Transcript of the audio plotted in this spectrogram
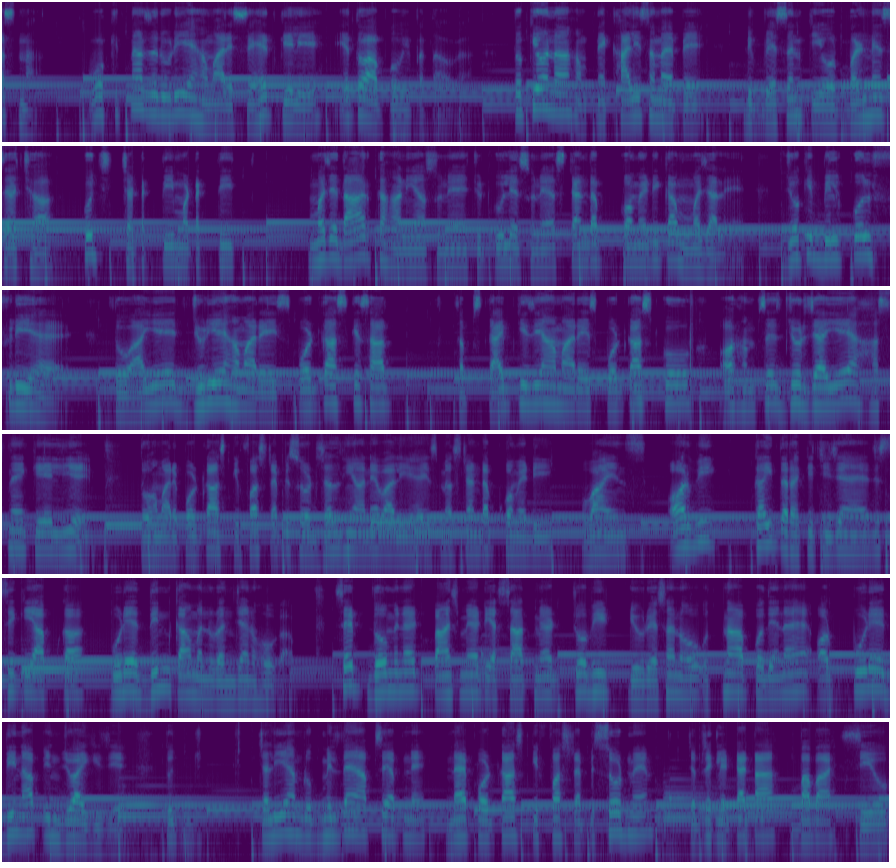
हंसना, वो कितना ज़रूरी है हमारे सेहत के लिए, ये तो आपको भी पता होगा। तो क्यों ना हम अपने खाली समय पे डिप्रेशन की ओर बढ़ने से अच्छा कुछ चटकती मटकती, मज़ेदार कहानियाँ सुने, चुटकुले सुने स्टैंड अप कॉमेडी का मज़ा लें, जो कि बिल्कुल फ्री है। तो आइए जुड़िए हमारे इस पॉडकास्ट के साथ, सब्सक्राइब कीजिए हमारे इस पॉडकास्ट को और हमसे जुड़ जाइए हंसने के लिए। तो हमारे पॉडकास्ट की फ़र्स्ट एपिसोड जल्द ही आने वाली है। इसमें स्टैंड अप कॉमेडी वाइन्स और भी कई तरह की चीज़ें हैं, जिससे कि आपका पूरे दिन का मनोरंजन होगा। सिर्फ़ दो मिनट, पाँच मिनट या सात मिनट, जो भी ड्यूरेशन हो, उतना आपको देना है और पूरे दिन आप इंजॉय कीजिए। तो चलिए हम लोग मिलते हैं आपसे अपने नए पॉडकास्ट की फ़र्स्ट एपिसोड में। जब से के लिए tata bye bye see you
